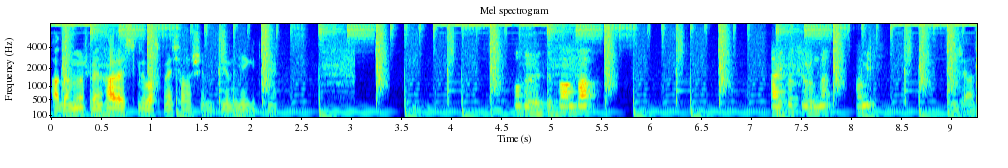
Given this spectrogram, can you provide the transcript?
Adam ölmüş ben hala skill basmaya çalışıyorum. Diyorum niye gitmiyor? O da öldü. Bam bam. Type atıyorum lan. Hamit. Can.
